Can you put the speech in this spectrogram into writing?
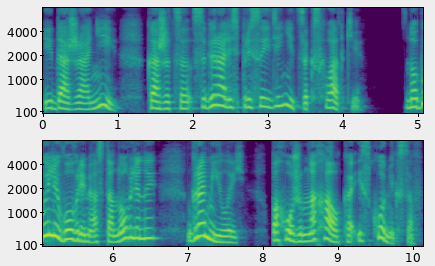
И даже они, кажется, собирались присоединиться к схватке. Но были вовремя остановлены громилой, похожим на Халка из комиксов,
